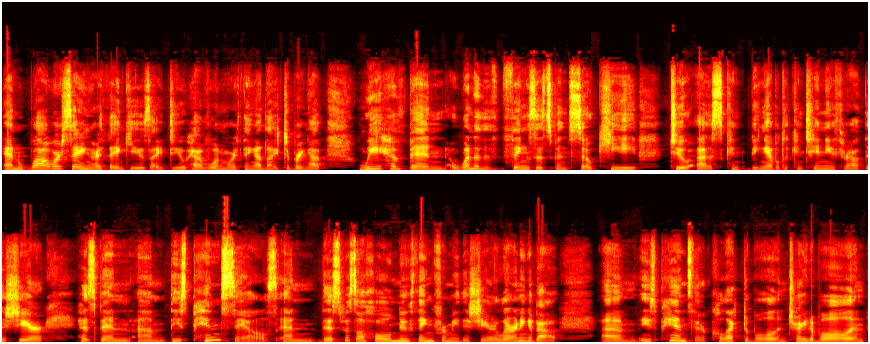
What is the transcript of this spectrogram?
And while we're saying our thank yous, I do have one more thing I'd like to bring up. We have been, one of the things that's been so key to us con- being able to continue throughout this year has been um, these pin sales. And this was a whole new thing for me this year, learning about um, these pins. They're collectible and tradable, and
